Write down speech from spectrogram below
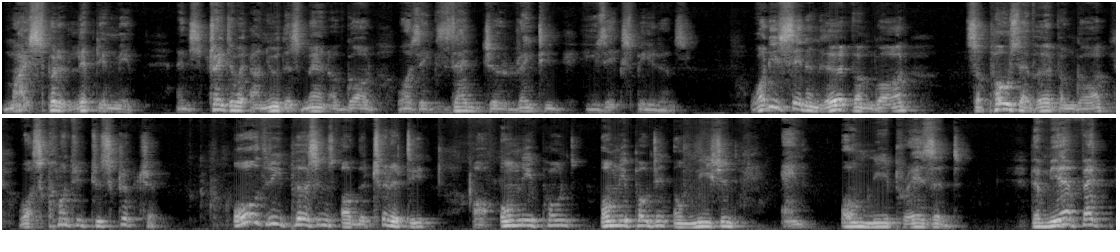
My spirit leapt in me, and straight away I knew this man of God was exaggerating his experience. What he said and heard from God, supposed to have heard from God, was contrary to Scripture. All three persons of the Trinity are omnipotent, omnipotent, omniscient, and omnipresent. The mere fact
